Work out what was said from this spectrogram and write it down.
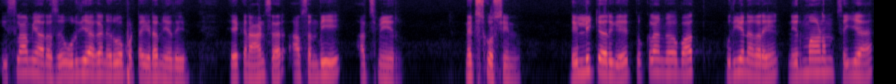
இஸ்லாமிய அரசு உறுதியாக நிறுவப்பட்ட இடம் எது? ஏற்கன answer option B Ajmer next question டெல்லிக்கு அருகே துக்லங்காபாத் புதிய நகரை நிர்மாணம் செய்ய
